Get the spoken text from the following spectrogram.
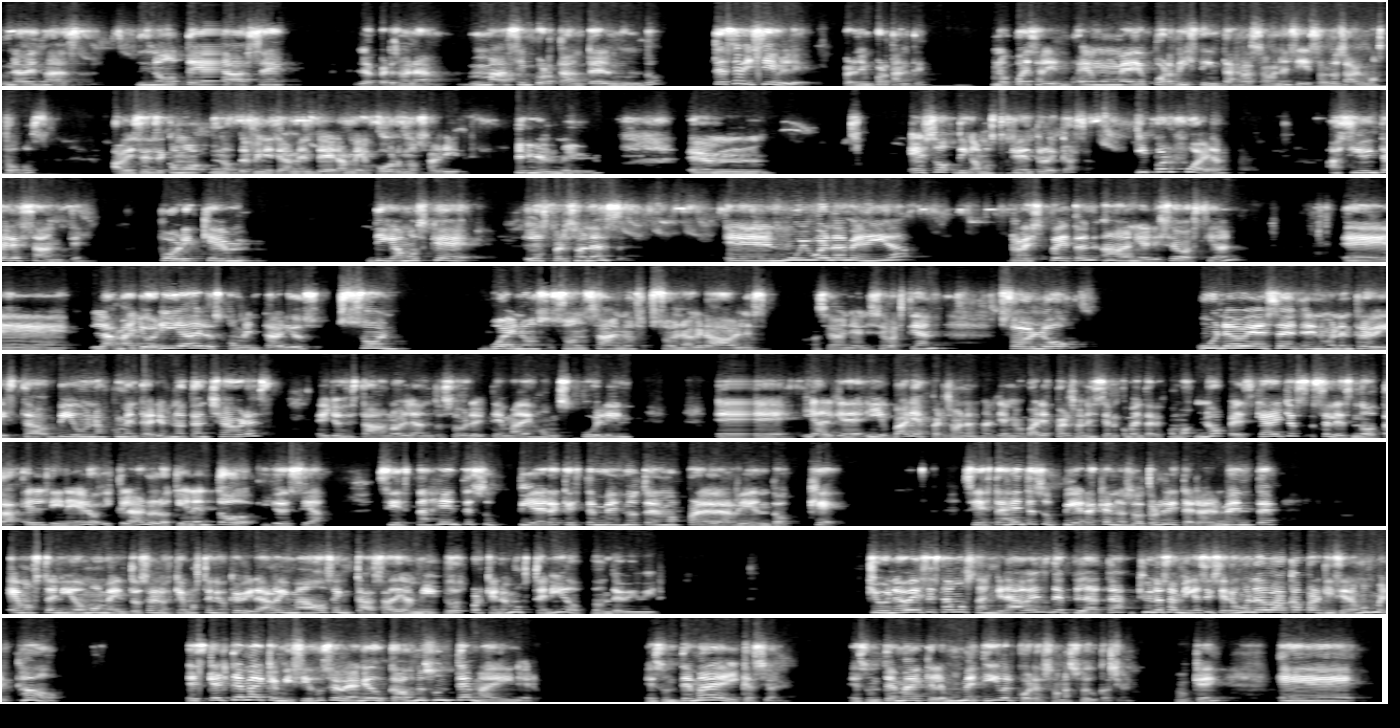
una vez más, no te hace la persona más importante del mundo. Te hace visible, pero no importante. Uno puede salir en un medio por distintas razones y eso lo sabemos todos. A veces es como, no, definitivamente era mejor no salir en el medio. Em, eso, digamos que dentro de casa. Y por fuera, ha sido interesante porque, digamos que las personas en muy buena medida respetan a Daniel y Sebastián. Eh, la mayoría de los comentarios son buenos, son sanos, son agradables hacia Daniel y Sebastián. Solo una vez en, una entrevista vi unos comentarios no tan chéveres. Ellos estaban hablando sobre el tema de homeschooling eh, y alguien y varias personas, alguien no, varias personas hicieron comentarios como, no, pero es que a ellos se les nota el dinero y claro, lo tienen todo. Y yo decía, si esta gente supiera que este mes no tenemos para el arriendo, ¿qué? Si esta gente supiera que nosotros literalmente hemos tenido momentos en los que hemos tenido que vivir arrimados en casa de amigos porque no hemos tenido dónde vivir. Que una vez estamos tan graves de plata que unas amigas hicieron una vaca para que hiciéramos mercado. Es que el tema de que mis hijos se vean educados no es un tema de dinero, es un tema de dedicación, es un tema de que le hemos metido el corazón a su educación. ¿Ok? Eh,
